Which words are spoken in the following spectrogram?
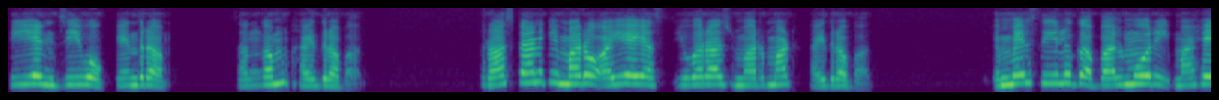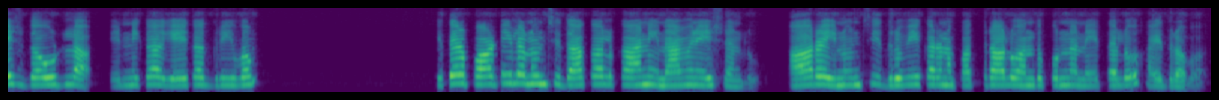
టీఎన్జీఓ కేంద్ర సంఘం హైదరాబాద్. రాష్ట్రానికి మరో ఐఏఎస్ యువరాజ్ మర్మట్ హైదరాబాద్. ఎమ్మెల్సీలుగా బల్మోరి మహేష్ గౌడ్ల ఎన్నిక ఏకగ్రీవం. ఇతర పార్టీల నుంచి దాఖలు కాని నామినేషన్లు. ఆర్ఐ నుంచి ధృవీకరణ పత్రాలు అందుకున్న నేతలు హైదరాబాద్.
